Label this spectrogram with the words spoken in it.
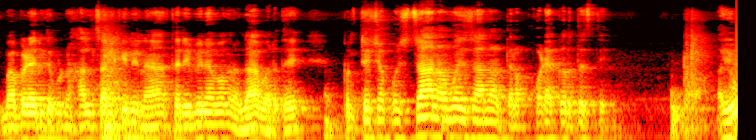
बाबड्याने तिकडून हालचाल केली ना तरी बी ना बघ ना घाबरते पण त्याच्या पैसे जाणार म्हणजे जाणार त्याला खोड्या करतच ते. अयो.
